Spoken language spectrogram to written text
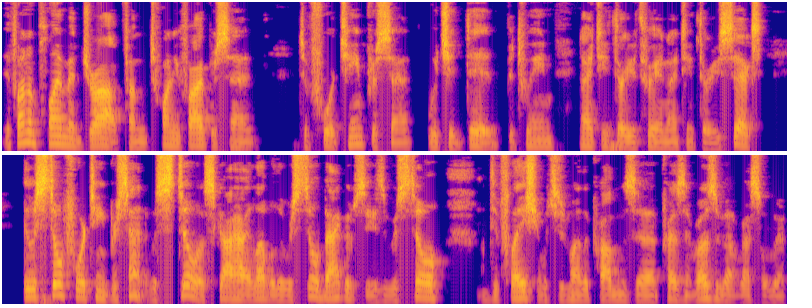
if unemployment dropped from 25% to 14%, which it did between 1933 and 1936, it was still 14%. It was still a sky high level. There were still bankruptcies. There was still deflation, which is one of the problems uh, President Roosevelt wrestled with.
